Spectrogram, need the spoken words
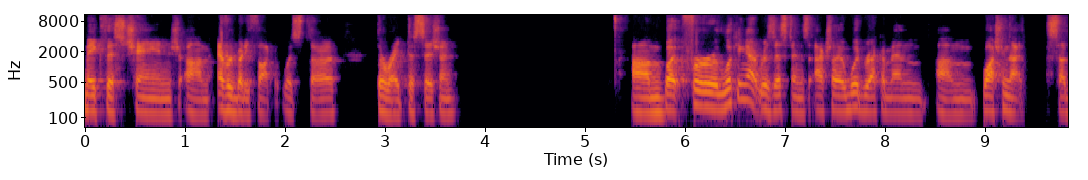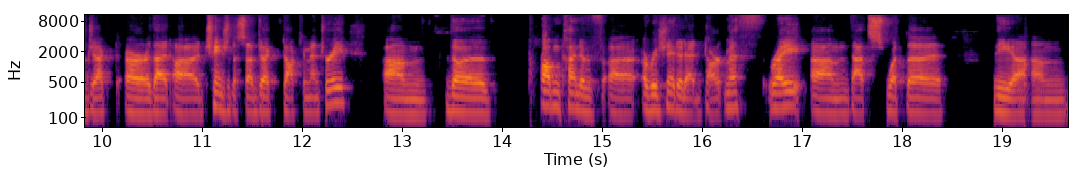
make this change, um, everybody thought it was the the right decision. Um, but for looking at resistance, actually, I would recommend um, watching that subject or that uh, change the subject documentary. Um, the problem kind of uh, originated at Dartmouth, right? Um, that's what the the um,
